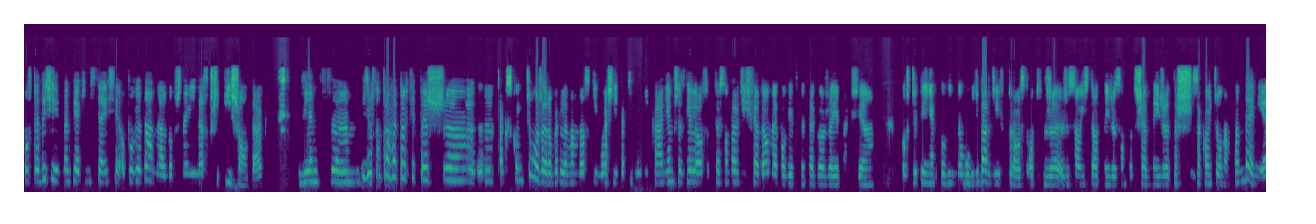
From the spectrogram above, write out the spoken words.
bo wtedy się jednak w jakimś sensie opowiadamy, albo przynajmniej nas przypiszą, tak? Więc i zresztą trochę to się też e, e, tak skończyło, że Robert Lewandowski właśnie takim unikaniem przez wiele osób, które są bardziej świadome powiedzmy tego, że jednak się o szczepieniach powinno mówić bardziej wprost o tym, że, że są istotne i że są potrzebne i że też zakończą nam pandemię.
